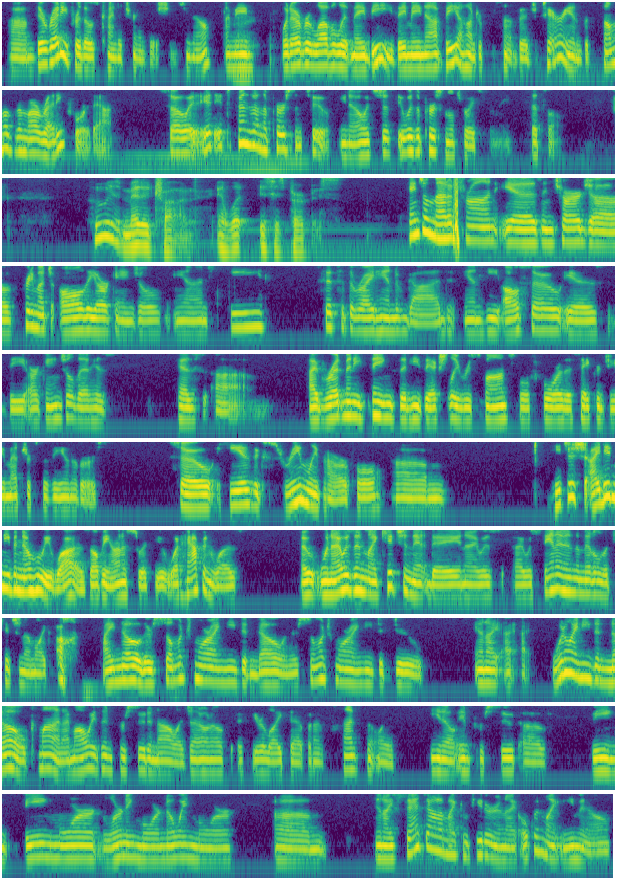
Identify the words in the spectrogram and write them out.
um, they're ready for those kind of transitions you know? I mean whatever level it may be they may not be 100% vegetarian but some of them are ready for that. So it, it depends on the person too you know? It's just it was a personal choice for me that's all. Who is Metatron and what is his purpose? Angel Metatron is in charge of pretty much all the archangels, and he sits at the right hand of God, and he also is the archangel that has has. Um, I've read many things that he's actually responsible for the sacred geometrics of the universe. So he is extremely powerful. Um, he just, I didn't even know who he was. I'll be honest with you. What happened was, I, when I was in my kitchen that day and I was, I was standing in the middle of the kitchen, I'm like, oh, I know there's so much more I need to know and there's so much more I need to do. And I, I, I what do I need to know? Come on. I'm always in pursuit of knowledge. I don't know if, if you're like that, but I'm constantly, you know, in pursuit of being, being more, learning more, knowing more, um, and I sat down on my computer and I opened my email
